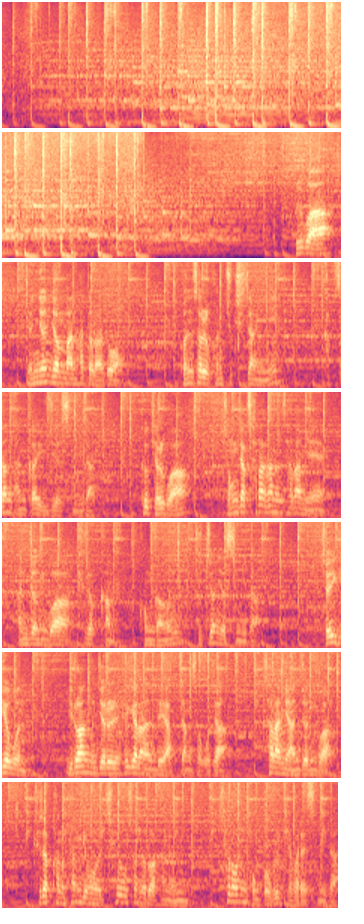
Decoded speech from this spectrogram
불과 몇 년 전만 하더라도 건설 건축 시장이 값싼 단가 유지였습니다. 그 결과 정작 살아가는 사람의 안전과 쾌적함, 건강은 뒷전이었습니다. 저희 기업은 이러한 문제를 해결하는 데 앞장서고자 사람의 안전과 쾌적한 환경을 최우선으로 하는 새로운 공법을 개발했습니다.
